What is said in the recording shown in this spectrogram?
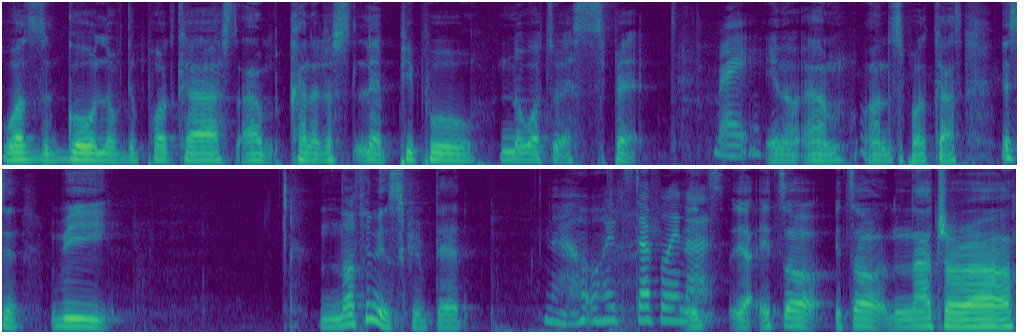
What's the goal of the podcast? Um, kind of just let people know what to expect Right. you know, um, on this podcast. Listen, we nothing is scripted. No, it's definitely not. It's yeah, it's all it's all natural.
